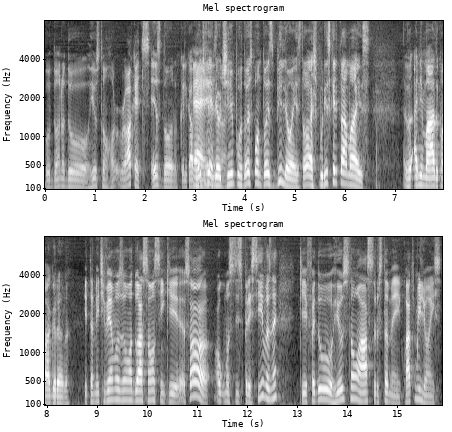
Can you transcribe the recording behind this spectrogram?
o dono do Houston Rockets. Ex-dono, que ele acabou é, de vender o time por 2,2 bilhões. Então, acho por isso que ele está mais animado com a grana. E também tivemos uma doação, assim, que é só algumas expressivas, né? Que foi do Houston Astros também, 4 milhões.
